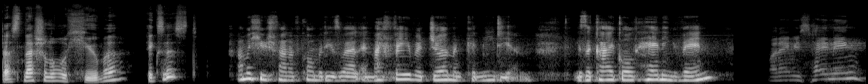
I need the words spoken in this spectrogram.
Does national humor exist? I'm a huge fan of comedy as well, and my favorite German comedian is a guy called Henning Wehn. My name is Henning,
